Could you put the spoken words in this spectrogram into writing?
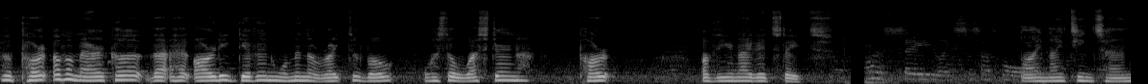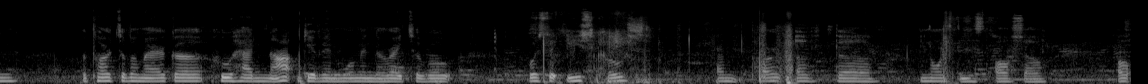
The part of America that had already given women the right to vote was the western part of the United States. By 1910, the parts of America who had not given women the right to vote was the East Coast and part of the Northeast also. Oh,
